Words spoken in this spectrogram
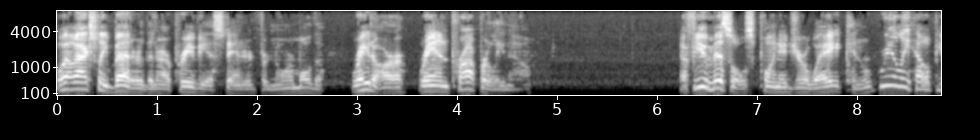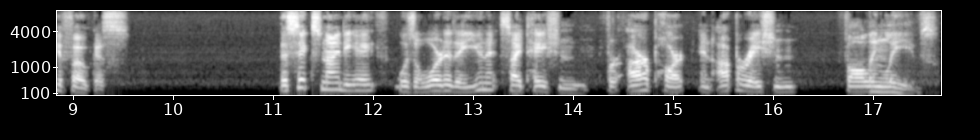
Well, actually, better than our previous standard for normal. The radar ran properly now. A few missiles pointed your way can really help you focus. The 698th was awarded a unit citation for our part in Operation Falling Leaves.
